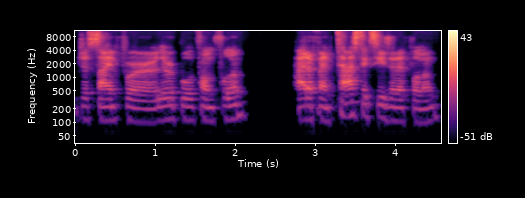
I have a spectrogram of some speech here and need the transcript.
just signed for Liverpool from Fulham. Had a fantastic season at Fulham.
